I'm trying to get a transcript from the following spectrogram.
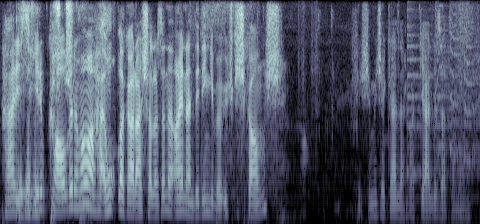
Her ise girip kaldırırım ama ha, mutlaka araçlarlar. Zaten aynen dediğin gibi 3 kişi kalmış. Fişimi çekerler. Bak geldi zaten bana.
